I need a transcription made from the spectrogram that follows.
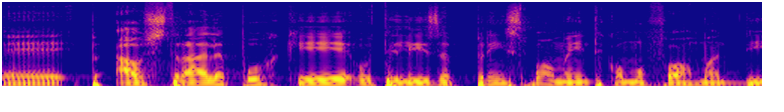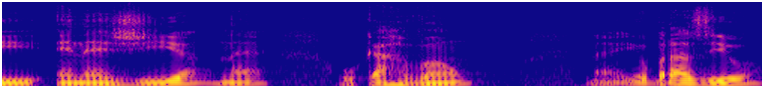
É, a Austrália, porque utiliza principalmente como forma de energia né, o carvão. Né, e o Brasil,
